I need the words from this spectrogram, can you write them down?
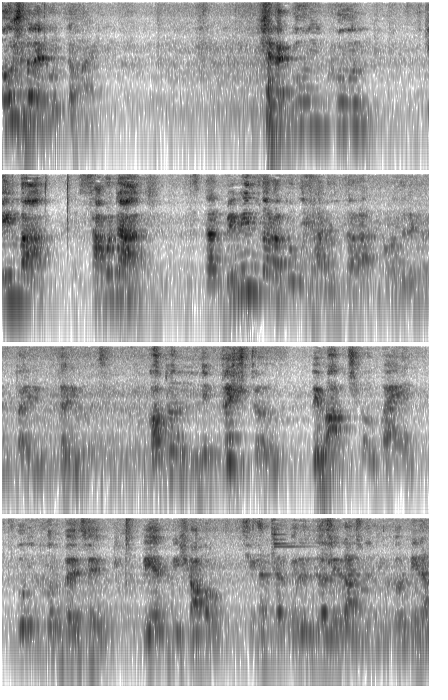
কৌশলে করতে হয়, সেটা গুম, খুন কিংবা সাবোটাজ তার বিভিন্ন রকম উদাহরণ তারা আমাদের এখানে তৈরি তৈরি করেছে। কত নিকৃষ্ট, বিভৎস উপায়ে গুম, খুন হয়েছে বিএনপি সহ সেখানকার বিরোধী দলের রাজনৈতিক কর্মীরা।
